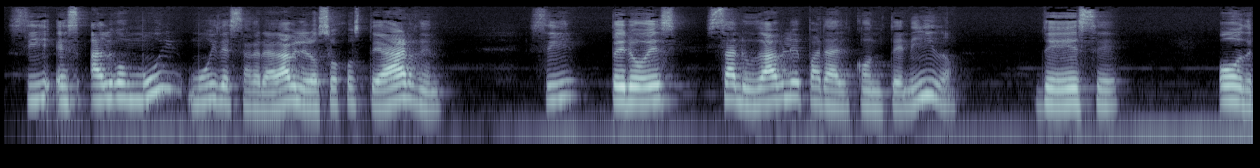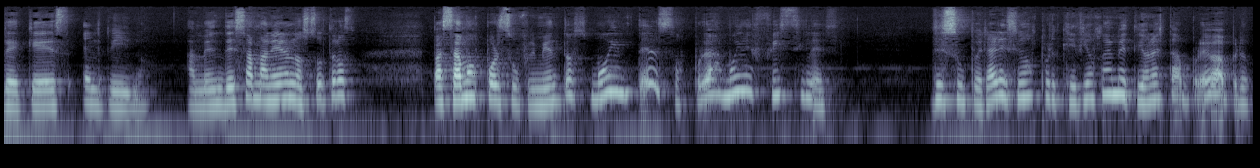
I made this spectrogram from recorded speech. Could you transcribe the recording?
¿Sí? Es algo muy, muy desagradable, los ojos te arden, ¿sí? Pero es saludable para el contenido de ese odre que es el vino. Amén. De esa manera nosotros pasamos por sufrimientos muy intensos, pruebas muy difíciles, de superar. Y decimos, ¿por qué Dios me metió en esta prueba? Pero,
